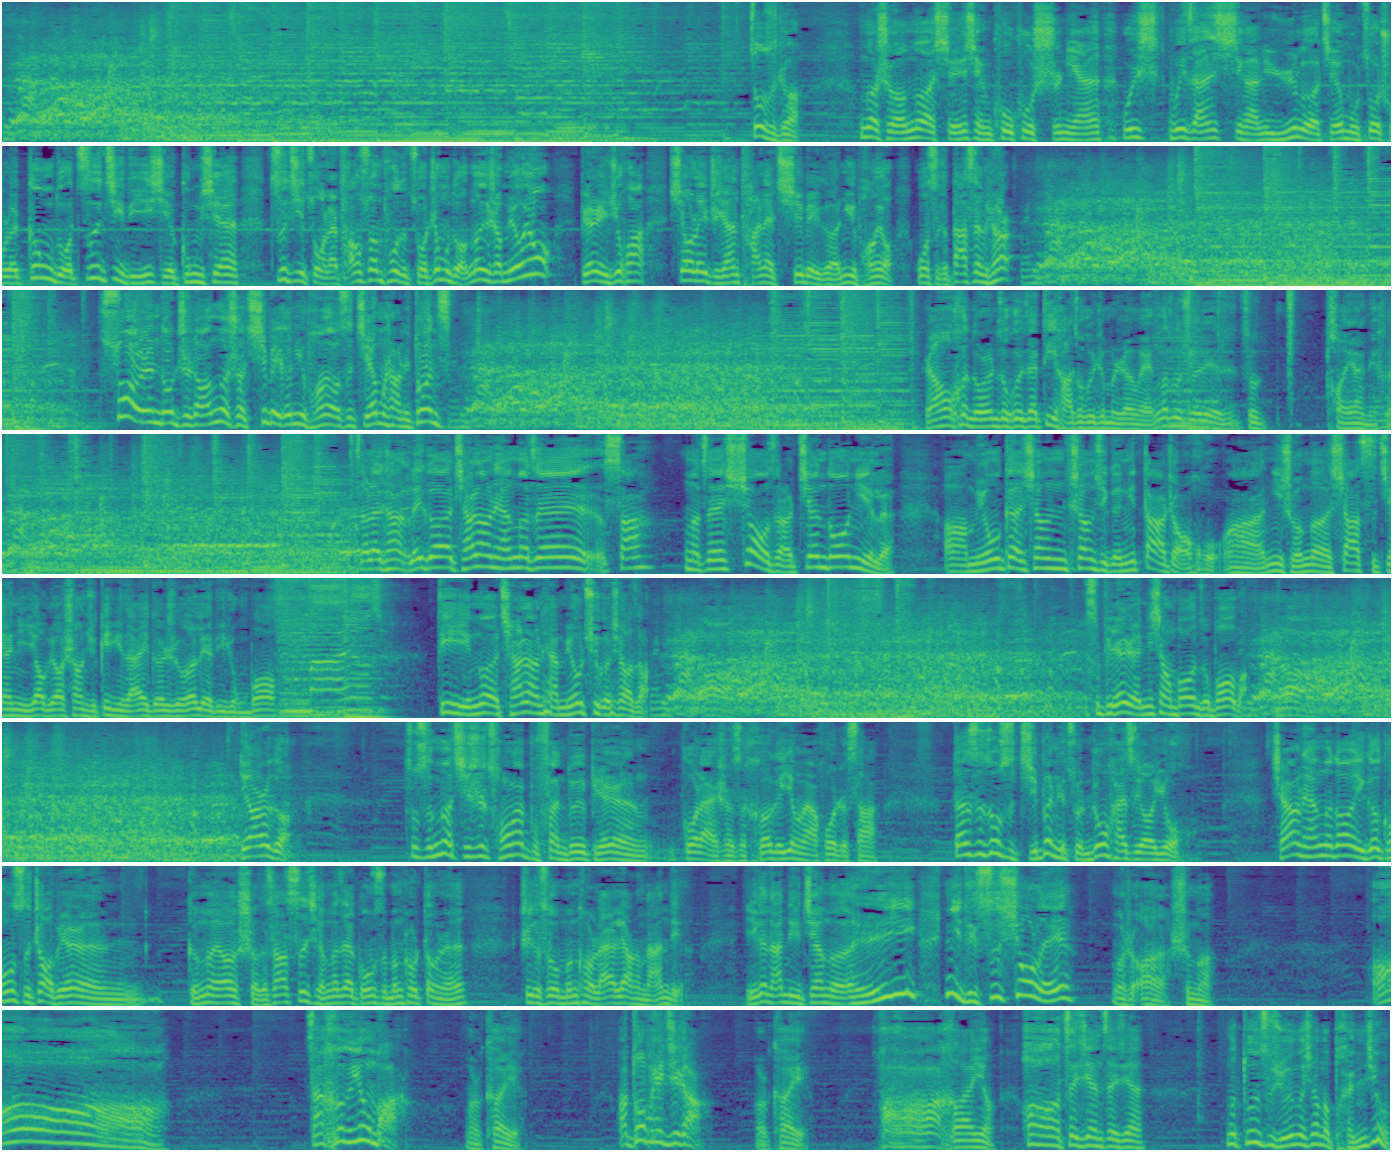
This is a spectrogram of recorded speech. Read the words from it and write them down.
就是这。我说我辛辛苦苦十年，为为咱西安的娱乐节目做出了更多自己的一些贡献，自己做了糖蒜铺子做这么多，我跟你说没有用。别人一句话，小雷之前谈了七百个女朋友，我是个大散片儿所有人都知道，我说七百个女朋友是节目上的段子。然后很多人就会在底下就会这么认为，我就觉得就讨厌的很。再来看雷哥，前两天我在啥？我在小寨见到你了啊，没有敢上上去跟你打招呼啊。你说我下次见你要不要上去给你来一个热烈的拥抱？第一，我前两天没有去过小寨啊，是别人你想抱你就抱吧啊。第二个，就是我其实从来不反对别人过来说是合个影啊或者啥，但是就是基本的尊重还是要有。前两天我到一个公司找别人，跟我要说个啥事情，我在公司门口等人。这个时候门口来了两个男的，一个男的见我，哎，你的是小雷？我说啊，是我。哦，咱合个影吧？我说可以。啊，多拍几张？我说可以。哗哗哗，合完影，好，再见再见。我顿时觉得我像个盆景。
